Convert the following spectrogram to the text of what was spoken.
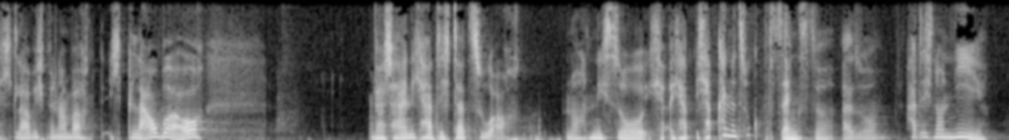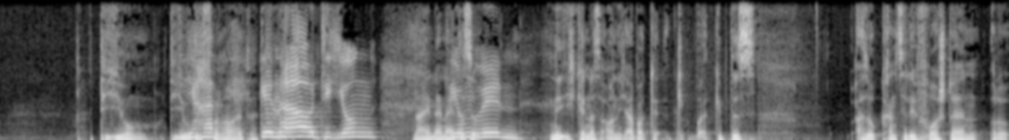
ich glaube, ich bin aber, ich glaube auch, wahrscheinlich hatte ich dazu auch noch nicht so, ich, ich habe ich hab keine Zukunftsängste. Also hatte ich noch nie. Die Jungen, die Jugend von heute. Genau, die Jungen. Nein, nein, nein. Die Jungen Wilden. Nee, ich kenne das auch nicht. Aber gibt es, also kannst du dir vorstellen, oder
